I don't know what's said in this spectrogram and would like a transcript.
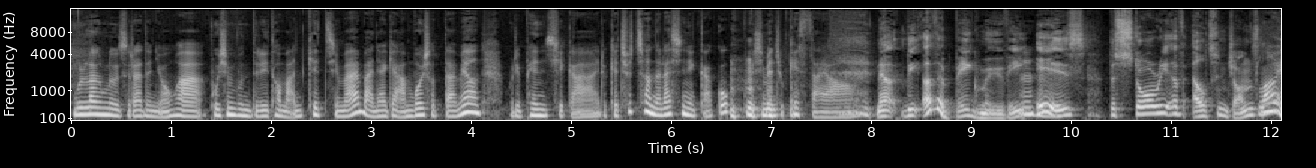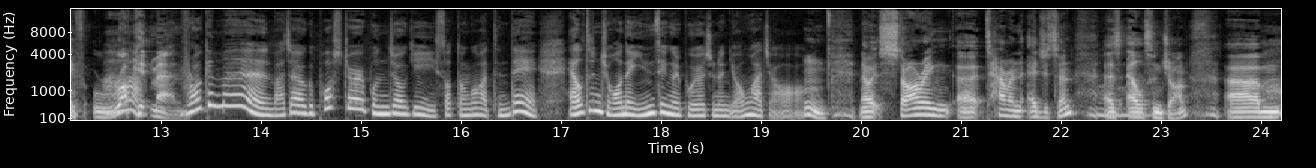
물랑 루즈라는 영화 보신 분들이 더 많겠지만 만약에 안 보셨다면 우리 벤 씨가 이렇게 추천을 하시니 까 꼭 보시면 좋겠어요. Now, the other big movie is the story of Elton John's life, Rocket Man. 로켓맨 맞아요. 그 포스터를 본 적이 있었던 것 같은데 엘튼 존의 인생을 보여주는 영화죠. Hmm. Now, it's starring uh, Taron Egerton as Elton John. Um,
